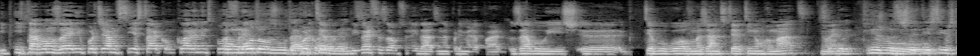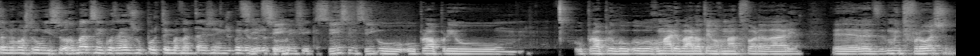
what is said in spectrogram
E, e estava um zero e o Porto já merecia estar claramente pela Com frente. outro resultado, O Porto claramente. teve diversas oportunidades na primeira parte. O Zé Luís uh, teve o golo, mas já antes teve, tinha um remate, não é? Mesmo as estatísticas também mostram isso. Remates enquadrados, o Porto tem uma vantagem esmagadora sobre o Benfica. Sim, sim, sim. O, o próprio... O próprio o Romário Barro tem um remate fora da área uh, muito frouxo.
